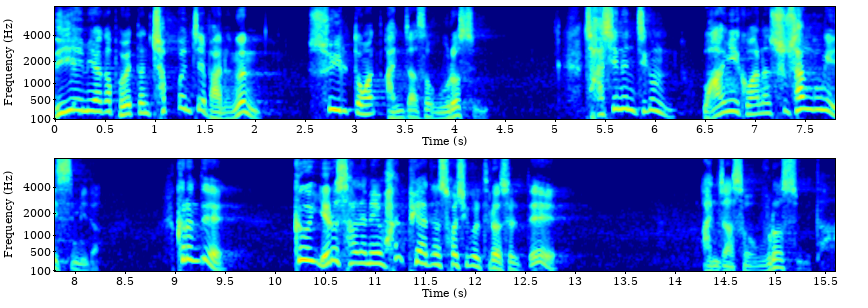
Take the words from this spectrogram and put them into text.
니에미아가 보였던 첫 번째 반응은 수일 동안 앉아서 울었습니다. 자신은 지금 왕이 거하는 수상궁에 있습니다. 그런데 그 예루살렘의 황폐하던 소식을 들었을 때 앉아서 울었습니다.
